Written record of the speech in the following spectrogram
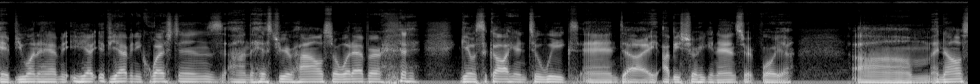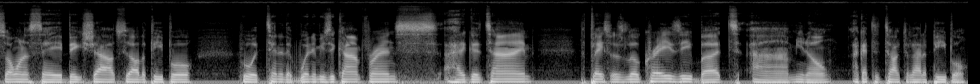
if you want to have if you have any questions on the history of house or whatever, give us a call here in two weeks, and uh, I'll be sure he can answer it for you. Um, and also, I want to say a big shout out to all the people who attended the Winter Music Conference. I had a good time. The place was a little crazy, but um, you know, I got to talk to a lot of people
